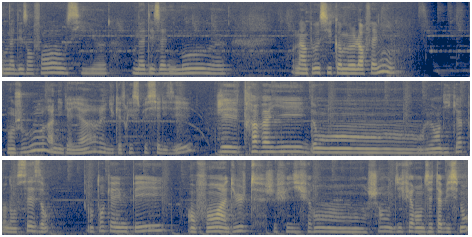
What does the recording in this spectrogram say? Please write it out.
on a des enfants ou si on a des animaux. On est un peu aussi comme leur famille. Bonjour, Annie Gaillard, éducatrice spécialisée. J'ai travaillé dans le handicap pendant 16 ans en tant qu'AMP, enfant, adulte. J'ai fait différents champs, différents établissements.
